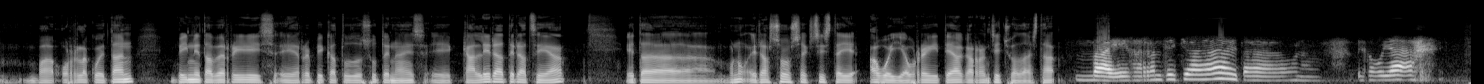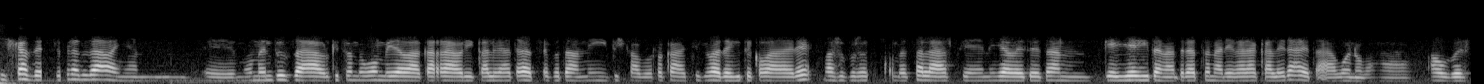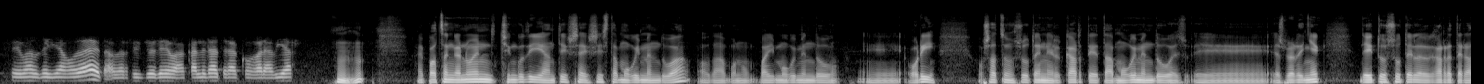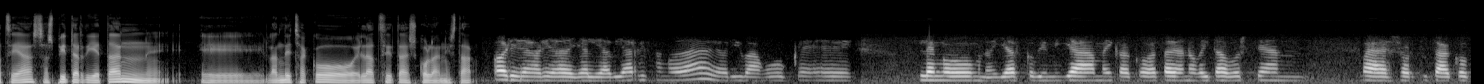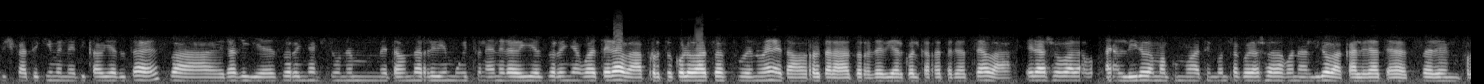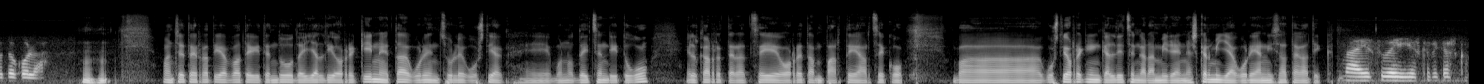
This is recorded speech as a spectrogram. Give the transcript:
ba, horrelakoetan behin eta berriz errepikatu duzutena ez e, kalera ateratzea eta bueno, eraso sexista hauei aurre egitea garrantzitsua da, ezta? Bai, garrantzitsua da eta bueno, ez goia fiskat da, baina e, momentuz da aurkitzen dugun bide bakarra hori kalera ateratzeko eta ni pixka borroka txiki bat egiteko bada ere, ba, suposatzen bezala azken hilabetetan gehi egiten ateratzen ari gara kalera eta, bueno, ba, hau beste bat gehiago da eta berriz ere ba, kalera aterako gara bihar. Mm Aipatzen genuen txingudi antisexista mugimendua, hau da, bueno, bai mugimendu e, hori osatzen zuten elkarte eta mugimendu ez, e, ezberdinek, deitu zuten elgarreteratzea, saspiterdietan e, landetxako elatze eta eskolan, ez da? Hori da, hori da, jalia bihar izango da, hori baguk e, lehenko, bueno, jazko 2000 maikako azaren hogeita bostean ba, sortutako pixkatekimenetik abiatuta ez, ba, eragile ezberdinak ikunen eta ondarri bin mugitzenean eragile ezberdinak batera, ba, protokolo bat zaztu denuen eta horretara datorrere biharko elkarretaratzea, ba, eraso badagoen aldiro, emakume baten kontrako eraso badagoen aldiro, ba, kaleratzaren protokoloa. Mantxeta irratia bat egiten du deialdi horrekin eta gure entzule guztiak e, bueno, deitzen ditugu elkarreteratze horretan parte hartzeko. Ba, guzti horrekin gelditzen gara miren, esker mila gurean izatagatik. Ba, ez du eskerrik asko.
